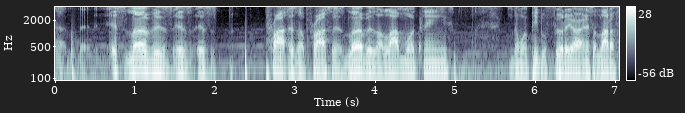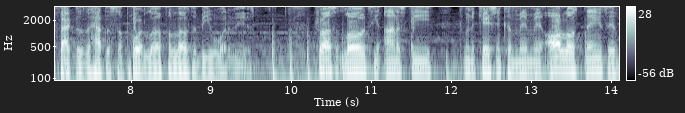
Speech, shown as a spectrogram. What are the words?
Uh, it's love is is is pro, is a process. Love is a lot more things than what people feel they are, and it's a lot of factors that have to support love for love to be what it is. Trust, loyalty, honesty, communication, commitment, all those things. If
